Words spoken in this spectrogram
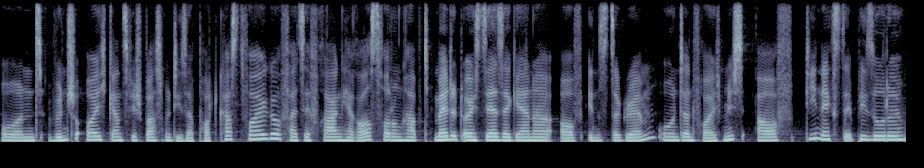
Und wünsche euch ganz viel Spaß mit dieser Podcast-Folge. Falls ihr Fragen, Herausforderungen habt, meldet euch sehr, sehr gerne auf Instagram. Und dann freue ich mich auf die nächste Episode.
